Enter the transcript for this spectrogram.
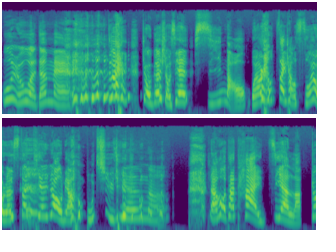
侮辱我的美，对这首歌首先洗脑，我要让在场所有人三天绕梁不去。天哪！然后他太贱了，跟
